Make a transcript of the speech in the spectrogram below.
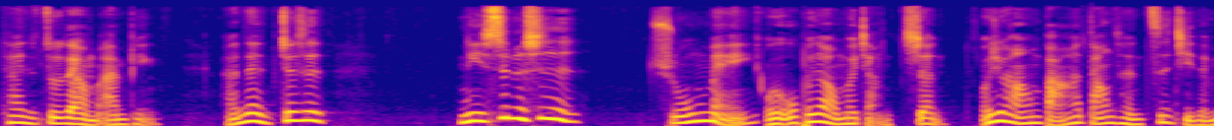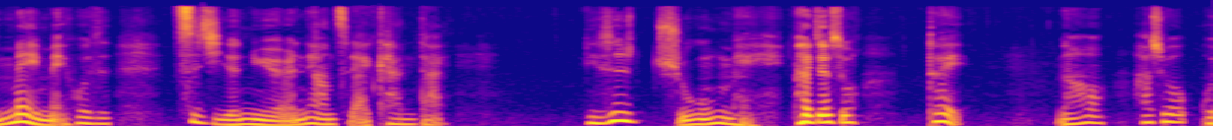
他是住在我们安平，反正就是你是不是竹梅？我我不知道有没有讲郑。我就好像把她当成自己的妹妹，或是自己的女儿那样子来看待。你是竹梅，他就说对，然后他说我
